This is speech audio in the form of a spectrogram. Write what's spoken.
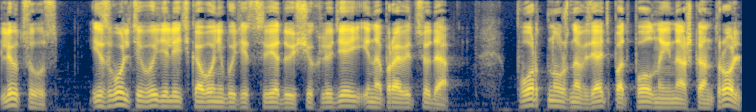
Люциус, извольте выделить кого-нибудь из следующих людей и направить сюда. Порт нужно взять под полный наш контроль,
